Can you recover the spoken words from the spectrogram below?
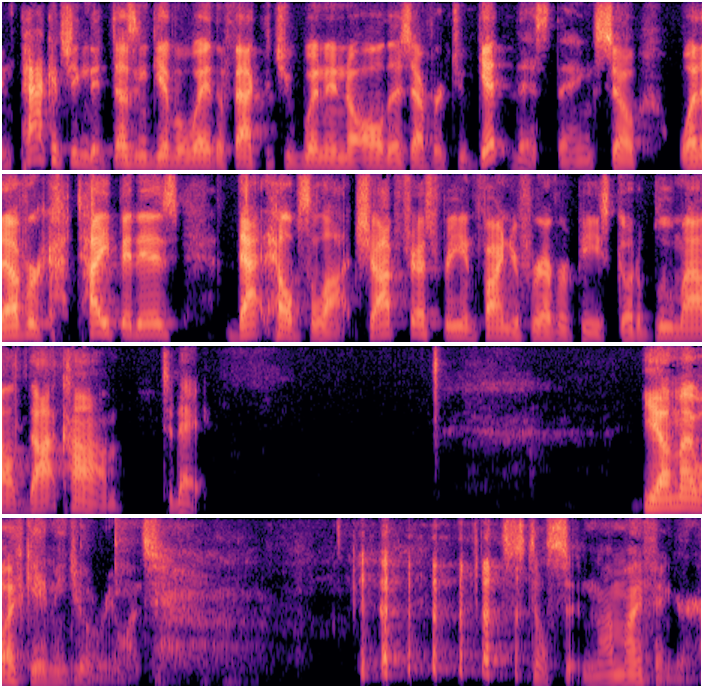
in packaging that doesn't give away the fact that you went into all this effort to get this thing. So, whatever type it is, that helps a lot. Shop stress free and find your forever piece. Go to bluenile.com today. Yeah, my wife gave me jewelry once. Still sitting on my finger.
